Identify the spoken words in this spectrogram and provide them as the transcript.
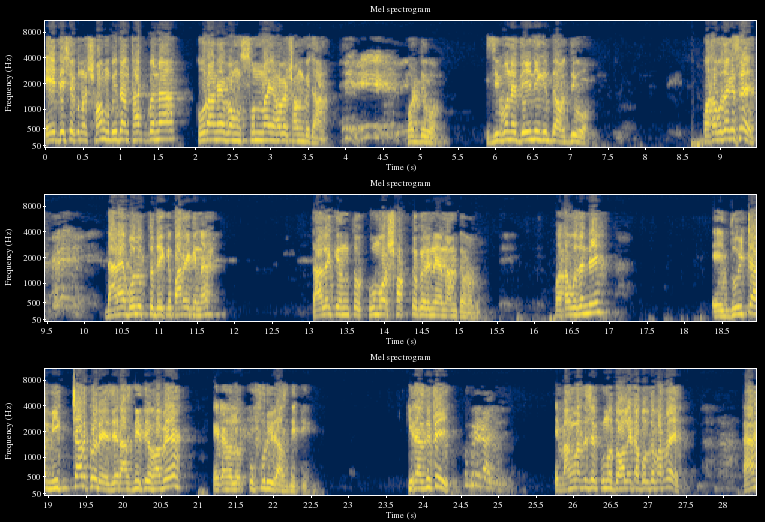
এই দেশে কোনো সংবিধান থাকবে না। কোরআন এবং সুন্নাই হবে সংবিধান। ভোট দিব। জীবনে দেইনি কিন্তু দিব। কথা বোঝা গেছে? দাঁড়ায় বলুক তো দেখে পারে কিনা। তাহলে কিন্তু কুমোর শক্ত করে নিয়ে নামতে হবে। কথা বুঝেননি? এই দুইটা মিক্সচার করে যে রাজনীতি হবে এটা হলো কুফুরি রাজনীতি। কি রাজনীতি? এই বাংলাদেশের কোন দল এটা বলতে পারবে? হ্যাঁ?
